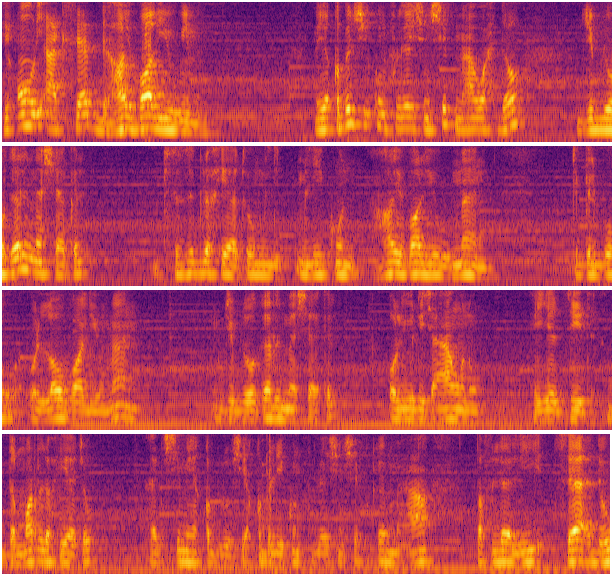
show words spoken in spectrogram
He only accept the high value women. ما يقبلش يكون في ship مع وحده. تجيب له غير المشاكل. تفزد له حياته ملي يكون high value man تقلبو low value man تجيب له غير المشاكل. au lieu اللي تعاونوا هي تزيد. تدمر له حياته. هذا الشيء ما يقبلوش. يقبل يكون في relationship غير مع طفله اللي تساعده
